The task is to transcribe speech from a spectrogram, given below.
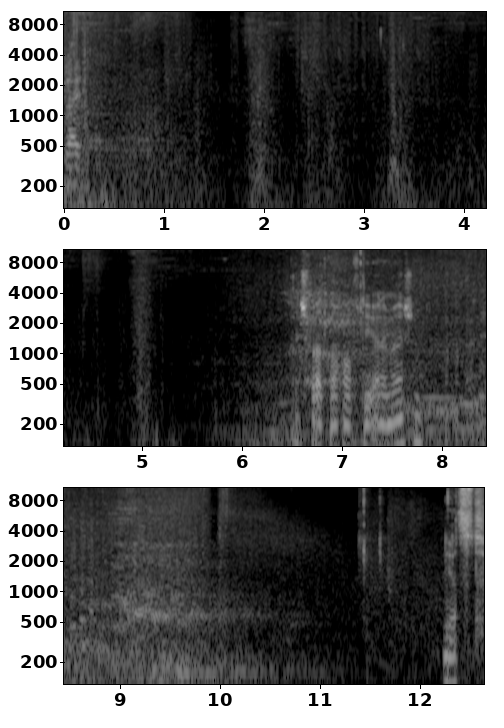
Drei. ich warte noch auf die Animation. Jetzt.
